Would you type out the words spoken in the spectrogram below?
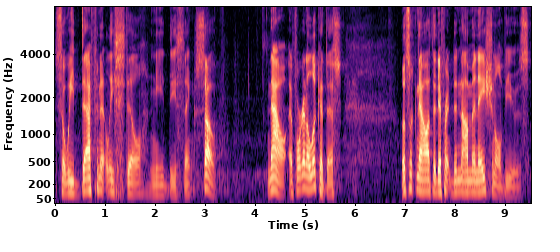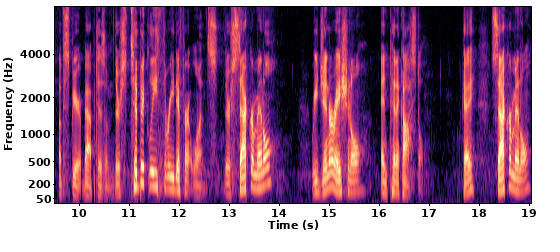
So we definitely still need these things. So now, if we're going to look at this, let's look now at the different denominational views of spirit baptism. There's typically three different ones there's sacramental, regenerational, and Pentecostal. Okay? Sacramental,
